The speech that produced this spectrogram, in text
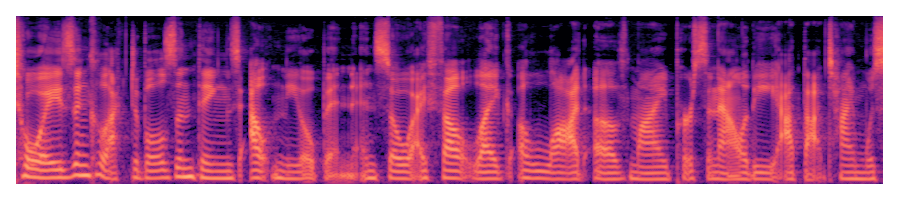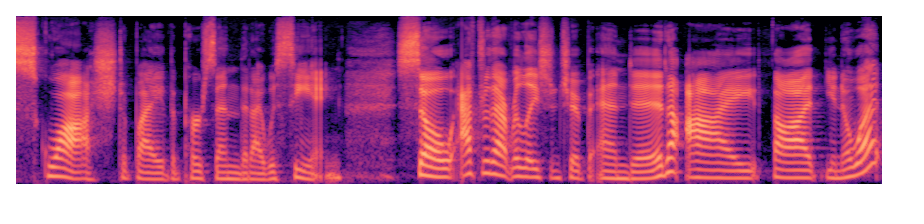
toys and collectibles and things out in the open. And so I felt like a lot of my personality at that time was squashed by the person that I was seeing. So after that relationship ended, I thought, you know what?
